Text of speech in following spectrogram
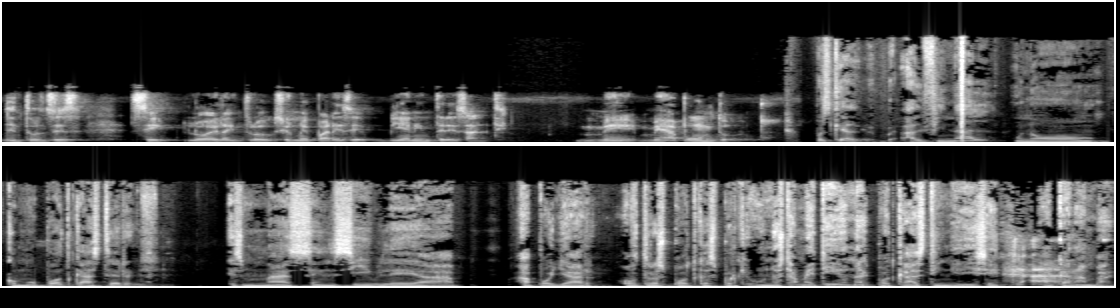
Entonces, sí, lo de la introducción me parece bien interesante. Me, me apunto. Pues que al, final uno como podcaster es más sensible a apoyar otros podcasts porque uno está metido en el podcasting y dice, ah, caramba,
